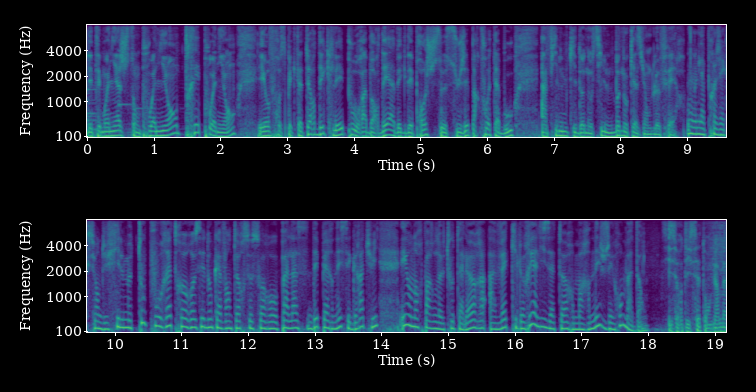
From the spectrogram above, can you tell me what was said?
Les témoignages sont poignants, très poignants, et offrent aux spectateurs des clés pour aborder avec des proches ce sujet parfois tabou. Un film qui donne aussi une bonne occasion de le faire. La projection du film Tout pour être heureux, c'est donc à 20h ce soir au Palace d'Épernay, c'est gratuit, et on en reparle tout à l'heure avec le réalisateur marnais Jérôme Adam. 6h17, on regarde la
